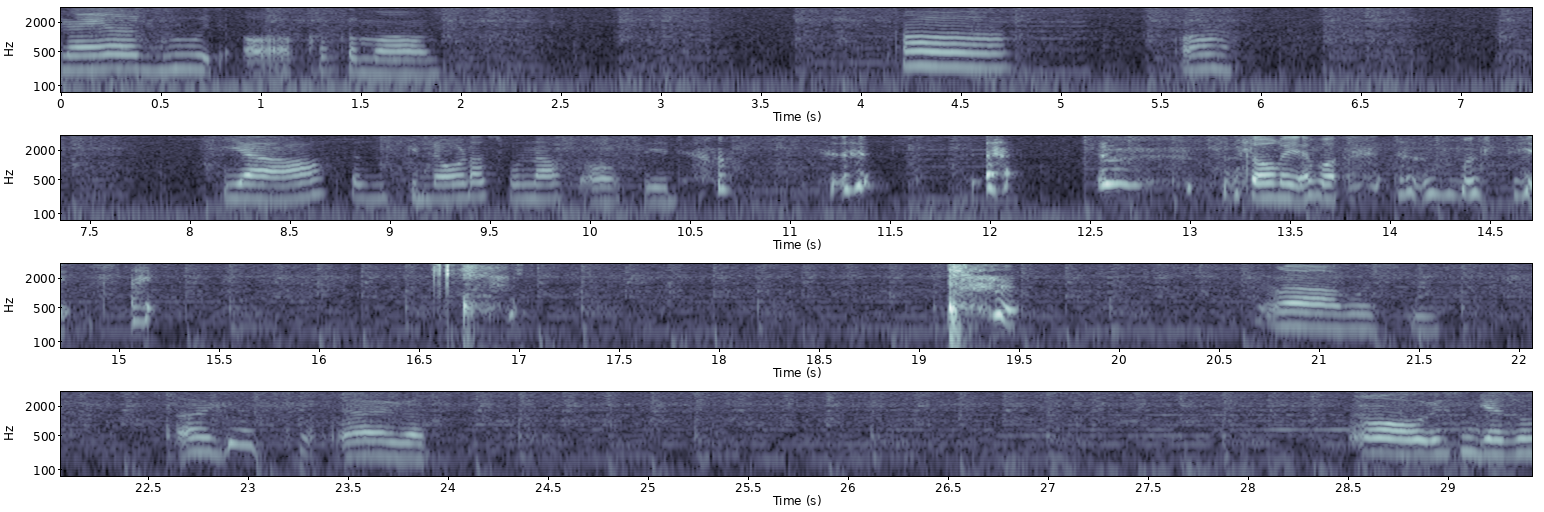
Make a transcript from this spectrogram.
Naja, gut. Oh, guck mal. Oh. Ja, das ist genau das, wonach es aussieht. Sorry, aber das musste jetzt sein. Ah, oh, wusste. Oh Gott, oh Gott. Oh, wir sind ja so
